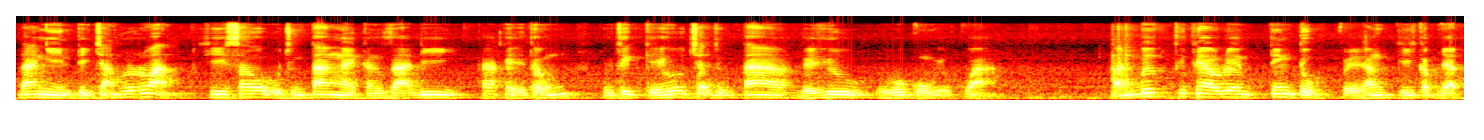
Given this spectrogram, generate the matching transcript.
đang nhìn tình trạng hỗn loạn khi xã hội của chúng ta ngày càng già đi các hệ thống được thiết kế hỗ trợ chúng ta về hưu và vô cùng hiệu quả. Bán bước tiếp theo lên liên tục về đăng ký cập nhật.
